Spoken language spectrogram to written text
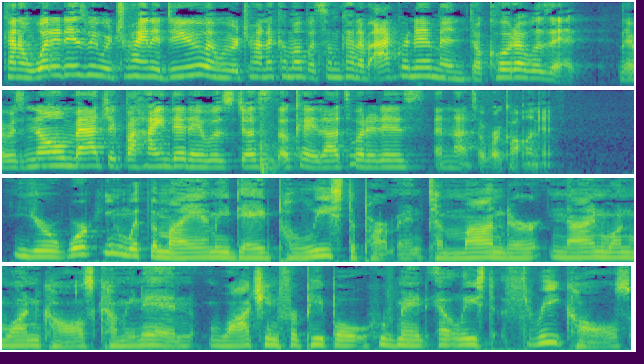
kind of what it is we were trying to do, and we were trying to come up with some kind of acronym, and Dakota was it. There was no magic behind it. It was just, okay, that's what it is, and that's what we're calling it. You're working with the Miami Dade Police Department to monitor 911 calls coming in, watching for people who've made at least three calls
